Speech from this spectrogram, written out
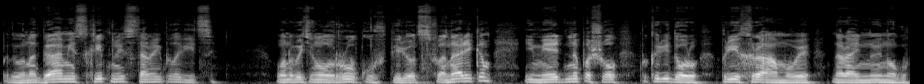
Под его ногами скрипнули старые половицы. Он вытянул руку вперед с фонариком и медленно пошел по коридору, прихрамывая на раненую ногу.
